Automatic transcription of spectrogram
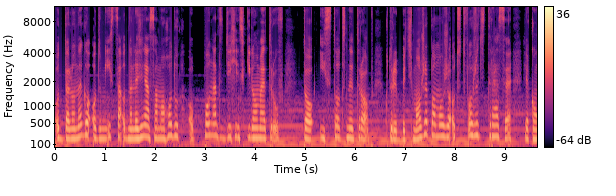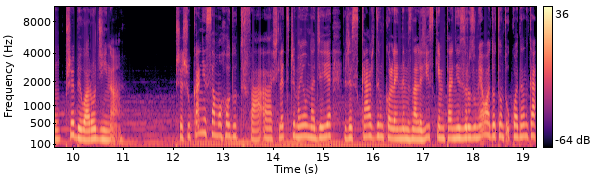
oddalonego od miejsca odnalezienia samochodu o ponad 10 kilometrów. To istotny trop, który być może pomoże odtworzyć trasę, jaką przebyła rodzina. Przeszukanie samochodu trwa, a śledczy mają nadzieję, że z każdym kolejnym znaleziskiem ta niezrozumiała dotąd układanka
